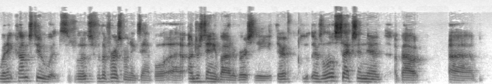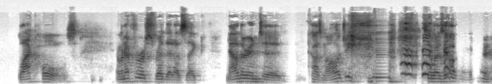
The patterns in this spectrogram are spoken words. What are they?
when it comes to for the first one example, uh, understanding biodiversity, there there's a little section there about uh, black holes, and when I first read that, I was like, now they're into cosmology. so I was like, okay.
